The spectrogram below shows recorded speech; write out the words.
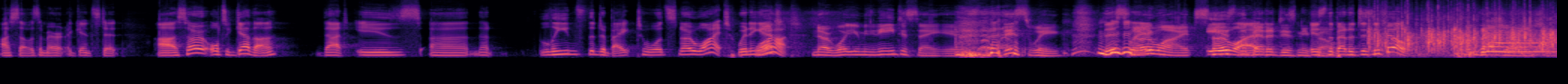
Uh, so that was a merit against it. Uh, so altogether, that is uh, that leans the debate towards Snow White winning What? out. No, what you need to say is that this week, This Snow week, White Snow is White the better Disney is film. the better Disney film. Congratulations.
